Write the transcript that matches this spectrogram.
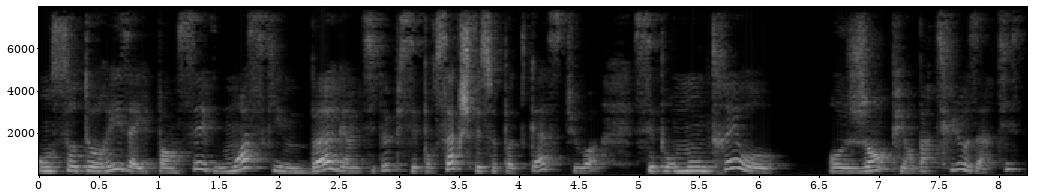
on s'autorise à y penser. Moi, ce qui me bug un petit peu, puis c'est pour ça que je fais ce podcast, tu vois, c'est pour montrer aux, aux gens, puis en particulier aux artistes,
